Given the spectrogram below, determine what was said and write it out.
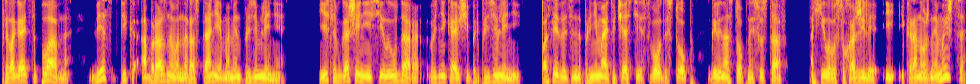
прилагается плавно, без пикообразного нарастания в момент приземления. Если в гашении силы удара, возникающей при приземлении, последовательно принимает участие своды стоп, голеностопный сустав, ахиллово сухожилие и икроножная мышца,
